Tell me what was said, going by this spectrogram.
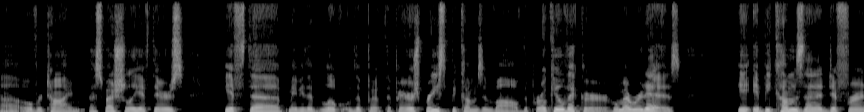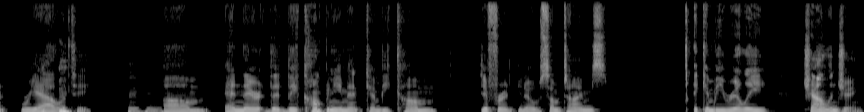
uh, over time, especially if there's if the maybe the local the, the parish priest becomes involved, the parochial vicar, whomever it is, it, it becomes then a different reality, mm-hmm. um, and there the the accompaniment can become different. You know, sometimes it can be really challenging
